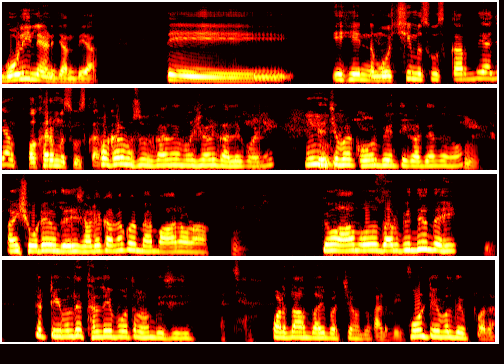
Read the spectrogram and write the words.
ਗੋਲੀ ਲੈਣ ਜਾਂਦੇ ਆ ਤੇ ਇਹ ਨਮੋਸ਼ੀ ਮਹਿਸੂਸ ਕਰਦੇ ਆ ਜਾਂ ਫਖਰ ਮਹਿਸੂਸ ਕਰਦੇ ਫਖਰ ਮਹਿਸੂਸ ਕਰਦੇ ਮੁਸ਼ਕਿਲ ਵਾਲੀ ਗੱਲ ਹੀ ਕੋਈ ਨਹੀਂ ਇਹ ਚ ਮੈਂ ਇੱਕ ਹੋਰ ਬੇਨਤੀ ਕਰਦਿਆਂ ਤੁਹਾਨੂੰ। ਅਸੀਂ ਛੋਟੇ ਹੁੰਦੇ ਸੀ ਸਾਡੇ ਘਰ ਨਾ ਕੋਈ ਮਹਿਮਾਨ ਆਉਣਾ। ਕਿਉਂ ਆਮ ਉਹ ਦਾਰੂ ਪੀਂਦੇ ਹੁੰਦੇ ਸੀ। ਤੇ ਟੇਬਲ ਦੇ ਥੱਲੇ ਬੋਤਲ ਹੁੰਦੀ ਸੀ ਜੀ। ਅੱਛਾ। ਪੜਦਾ ਹੁੰਦਾ ਸੀ ਬੱਚਿਆਂ ਤੋਂ। ਹੁਣ ਟੇਬਲ ਦੇ ਉੱਪਰ ਆ।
